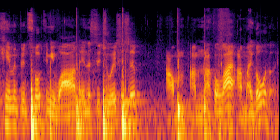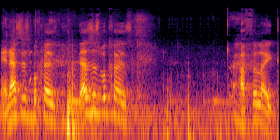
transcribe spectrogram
came up and talked to me while I'm in a situationship, I'm I'm not gonna lie, I might go with her, and that's just because that's just because I feel like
